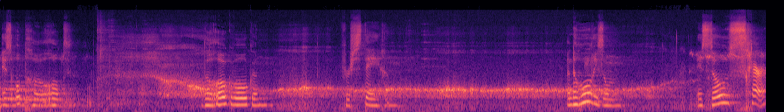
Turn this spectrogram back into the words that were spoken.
is opgerot. De rookwolken verstegen. En de horizon is zo scherp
